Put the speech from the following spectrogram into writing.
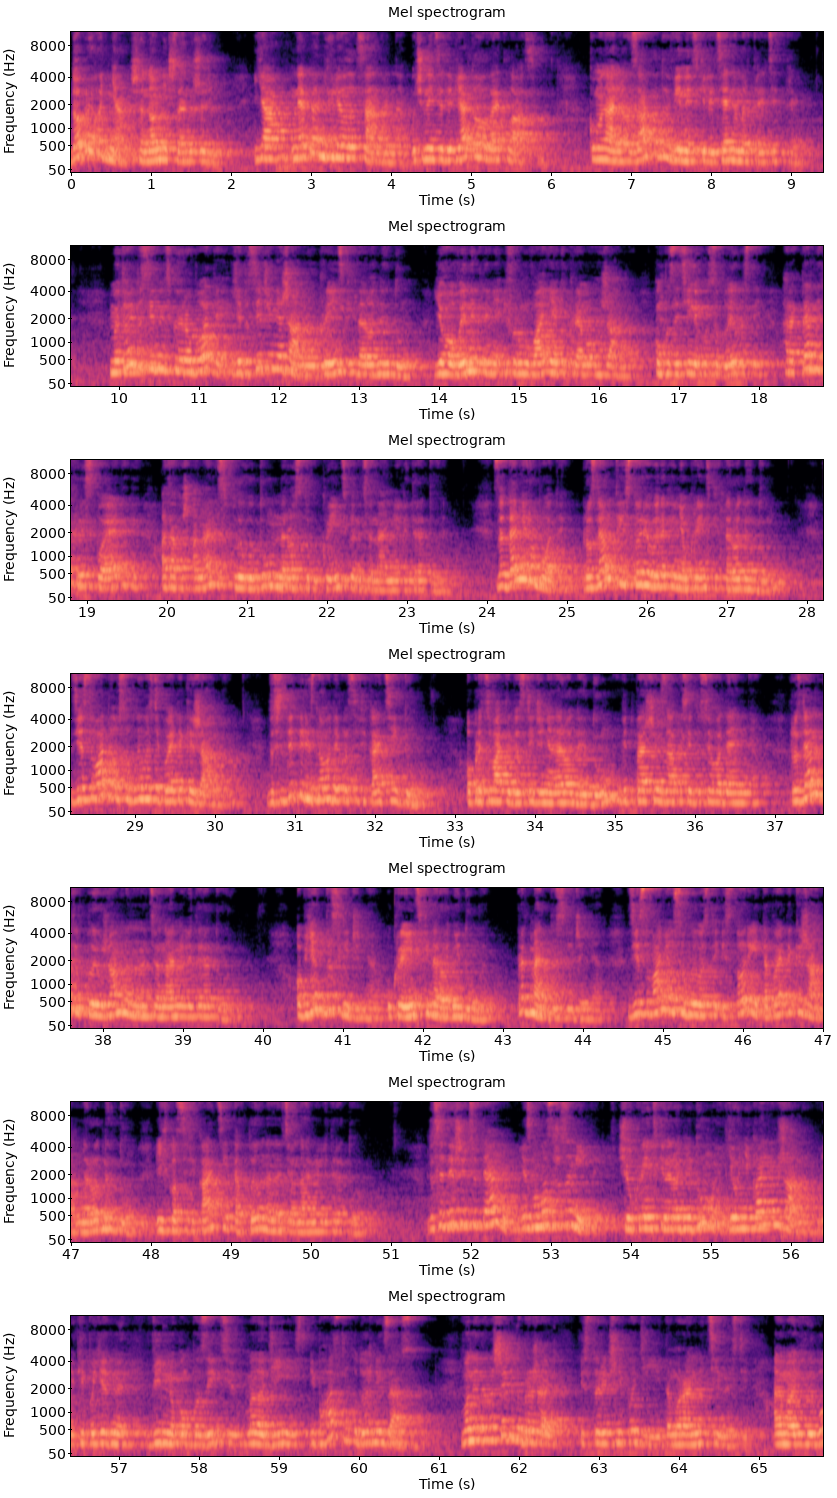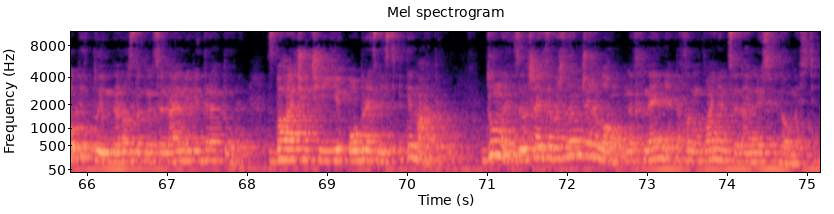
Доброго дня, шановні члени журі. Я Непран Юлія Олександрівна, учениця 9 В класу комунального закладу Вінницький ліцей номер 33. Метою дослідницької роботи є дослідження жанру українських народних дум, його виникнення і формування як окремого жанру, композиційних особливостей, характерних рис поетики, а також аналіз впливу дум на розвиток української національної літератури. Завдання роботи розглянути історію виникнення українських народних дум, з'ясувати особливості поетики жанру, дослідити різновиди класифікації дум, опрацювати дослідження народних дум від перших записів до сьогодення, розглянути вплив жанру на національну літературу. Об'єкт дослідження українські народні думи, предмет дослідження, з'ясування особливостей історії та поетики жанру народних дум, їх класифікації та впливу на національну літературу. Дослідивши цю тему, я змогла зрозуміти, що українські народні думи є унікальним жанром, який поєднує вільну композицію, мелодійність і багатство художніх засобів. Вони не лише відображають історичні події та моральні цінності, а й мають глибокий вплив на розвиток національної літератури, збагачуючи її образність і тематику. Думи залишаються важливим джерелом натхнення та формування національної свідомості.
